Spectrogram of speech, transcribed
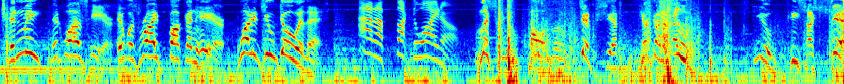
kidding me? It was here. It was right fucking here. What did you do with it? How the fuck do I know? Listen, you bald little dipshit. You're gonna. You piece of shit!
